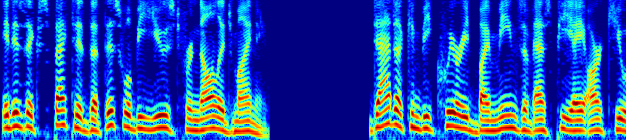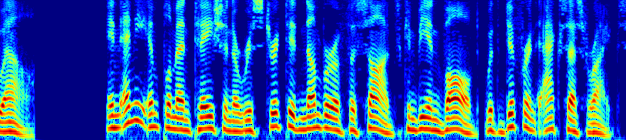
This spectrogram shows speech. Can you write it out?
It is expected that this will be used for knowledge mining. Data can be queried by means of SPARQL. In any implementation a restricted number of facades can be involved, with different access rights.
